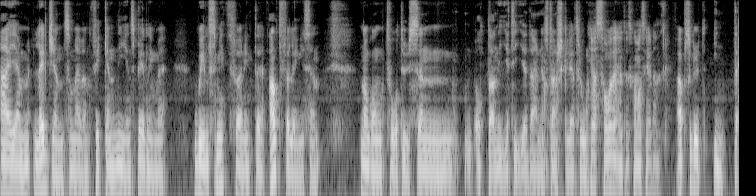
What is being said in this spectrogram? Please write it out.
I am Legend som även fick en nyinspelning med Will Smith för inte allt för länge sedan. Någon gång 2008, 9, 10 där någonstans skulle jag tro. Jag såg den inte, ska man se den? Absolut inte.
